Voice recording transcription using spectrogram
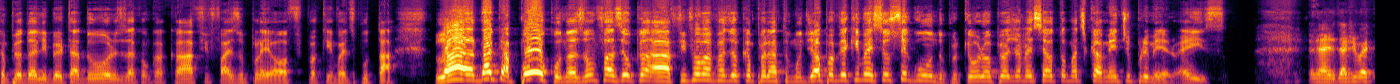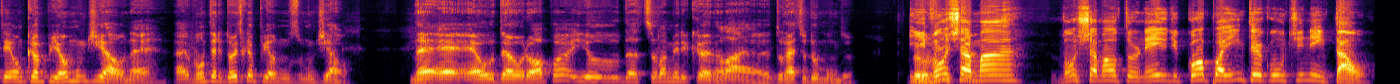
campeão da Libertadores, da CONCACAF, faz o playoff para quem vai disputar. Lá, daqui a pouco, nós vamos fazer o a FIFA vai fazer o campeonato mundial para ver quem vai ser o segundo, porque o europeu já vai ser automaticamente o primeiro. É isso. Na realidade, vai ter um campeão mundial, né? É, vão ter dois campeões mundial. Né? É, é o da Europa e o da Sul-Americana, lá, do resto do mundo. E vão chamar, vão chamar o torneio de Copa Intercontinental.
